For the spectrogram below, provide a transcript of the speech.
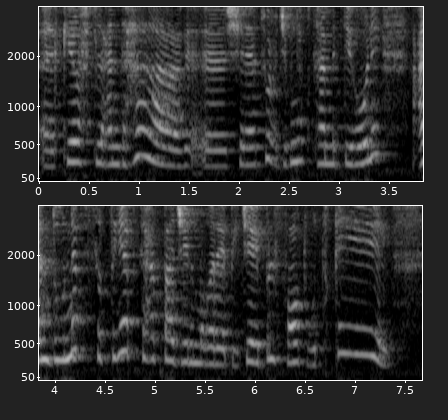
آه، كي رحت لعندها آه، شراتو عجبني قلتها مديهولي. عنده نفس الطياب تاع الطاجين المغربي جاي بال fonte وثقيل. آه،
